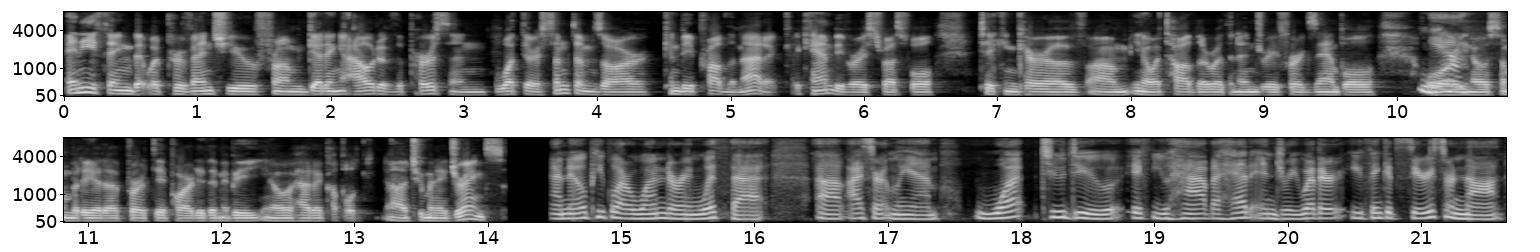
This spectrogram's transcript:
anything that would prevent you from getting out of the person what their symptoms are can be problematic. It can be very stressful taking care of, um, you know, a toddler with an injury, for example, or, yeah. you know, somebody at a birthday party that maybe, you know, had a couple uh, too many drinks. I know people are wondering with that. Uh, I certainly am. What to do if you have a head injury, whether you think it's serious or not?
